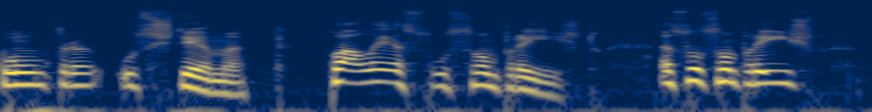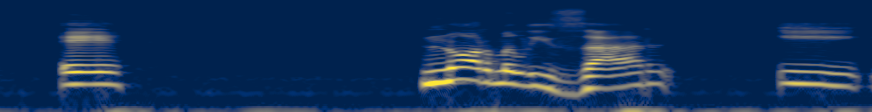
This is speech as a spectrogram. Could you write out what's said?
contra o sistema. Qual é a solução para isto? A solução para isto é normalizar e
